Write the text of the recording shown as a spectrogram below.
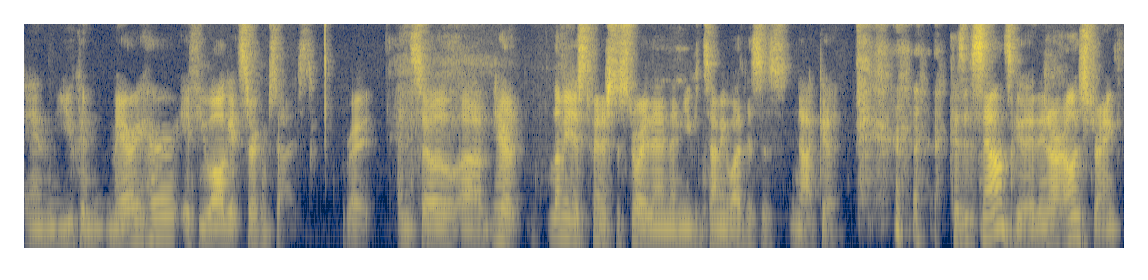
and you can marry her if you all get circumcised." Right. And so, um, here, let me just finish the story, then, then you can tell me why this is not good. Because it sounds good in our own strength.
